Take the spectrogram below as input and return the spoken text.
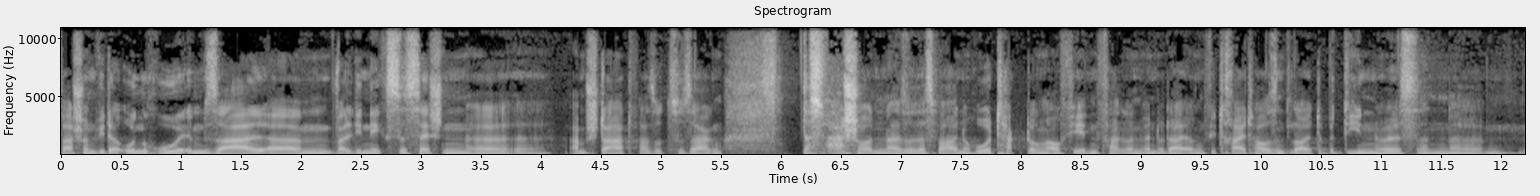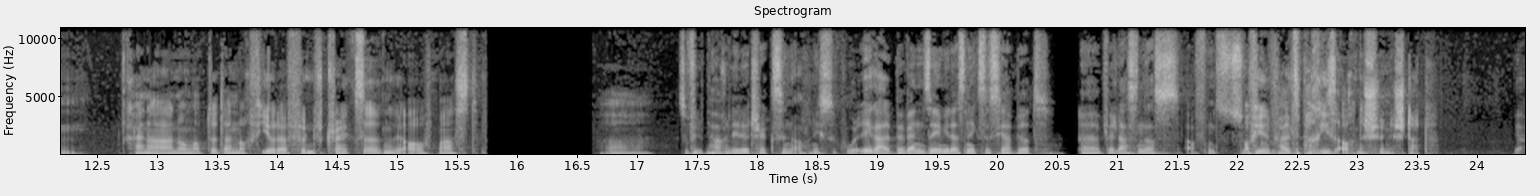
war schon wieder Unruhe im Saal, ähm, weil die nächste Session äh, äh, am Start war sozusagen. Das war schon, also das war eine hohe Taktung auf jeden Fall. Und wenn du da irgendwie 3000 Leute bedienen willst, dann ähm, keine Ahnung, ob du dann noch vier oder fünf Tracks irgendwie aufmachst. Äh, so viele parallele Tracks sind auch nicht so cool. Egal, wir werden sehen, wie das nächstes Jahr wird. Äh, wir lassen das auf uns zu. Auf jeden Fall ist Paris auch eine schöne Stadt. Ja.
